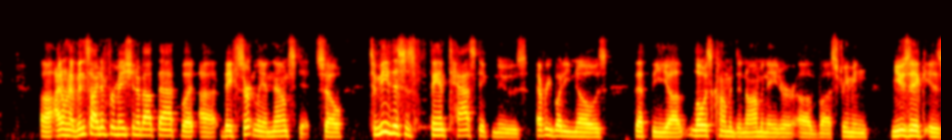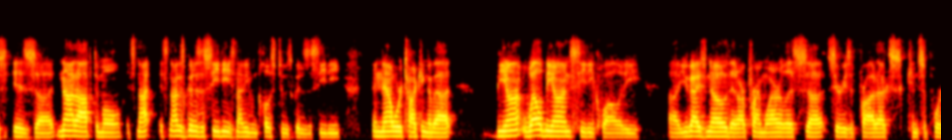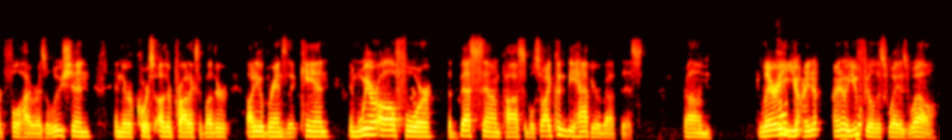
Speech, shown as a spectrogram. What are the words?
Uh, I don't have inside information about that, but uh, they've certainly announced it. So to me, this is fantastic news. Everybody knows that the uh, lowest common denominator of uh, streaming music is is uh, not optimal. It's not it's not as good as a CD. It's not even close to as good as a CD. And now we're talking about beyond well beyond CD quality. Uh, you guys know that our Prime Wireless uh, series of products can support full high resolution, and there are of course other products of other audio brands that can. And we're all for the best sound possible. So I couldn't be happier about this. Um, Larry, you, I know I know you feel this way as well.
